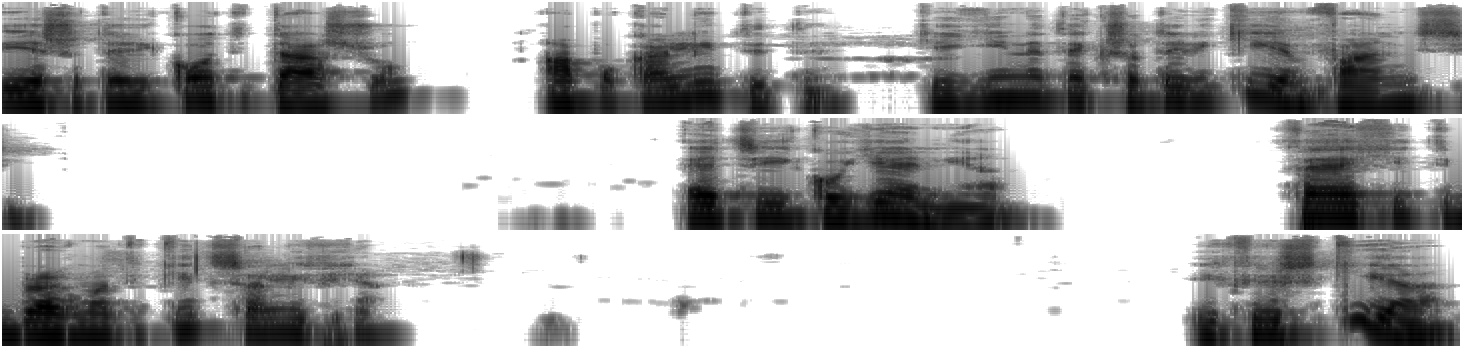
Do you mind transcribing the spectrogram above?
Η εσωτερικότητά σου αποκαλύπτεται και γίνεται εξωτερική εμφάνιση. Έτσι η οικογένεια θα έχει την πραγματική της αλήθεια. Η θρησκεία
